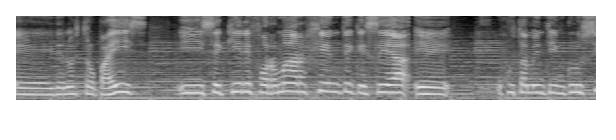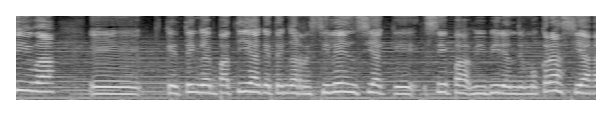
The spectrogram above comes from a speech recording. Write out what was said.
eh, de nuestro país. Y se quiere formar gente que sea eh, justamente inclusiva, eh, que tenga empatía, que tenga resiliencia, que sepa vivir en democracia,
